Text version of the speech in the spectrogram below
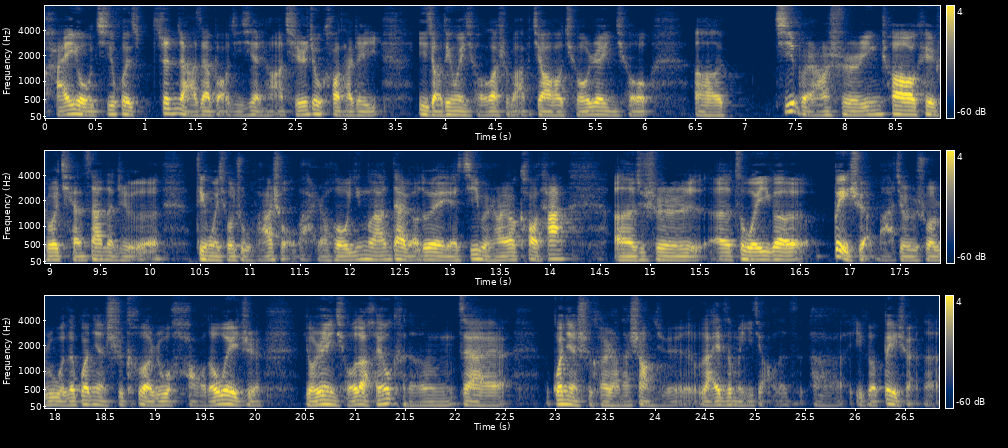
还有机会挣扎在保级线上，其实就靠他这一一脚定位球了，是吧？角球、任意球，呃，基本上是英超可以说前三的这个定位球主罚手吧。然后英格兰代表队也基本上要靠他，呃，就是呃，作为一个。备选吧，就是说，如果在关键时刻，如果好的位置有任意球的，很有可能在关键时刻让他上去来这么一脚的，呃，一个备选的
